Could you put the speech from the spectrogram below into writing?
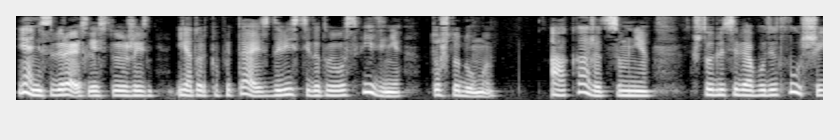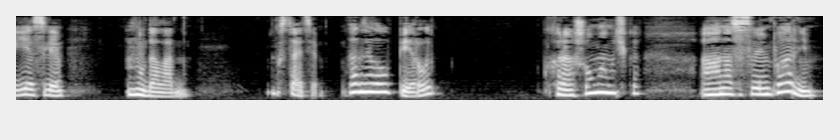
Я не собираюсь лезть в твою жизнь, я только пытаюсь довести до твоего сведения то, что думаю. А кажется мне, что для тебя будет лучше, если... Ну да ладно. Кстати, как дела у Перлы? Хорошо, мамочка. А она со своим парнем?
